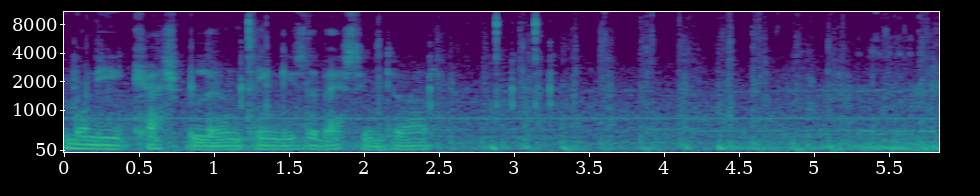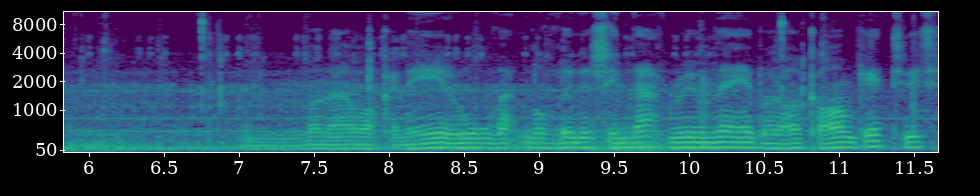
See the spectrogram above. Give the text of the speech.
money cash balloon thing is the best thing to have. I know I can hear all that loveliness in that room there, but I can't get to it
